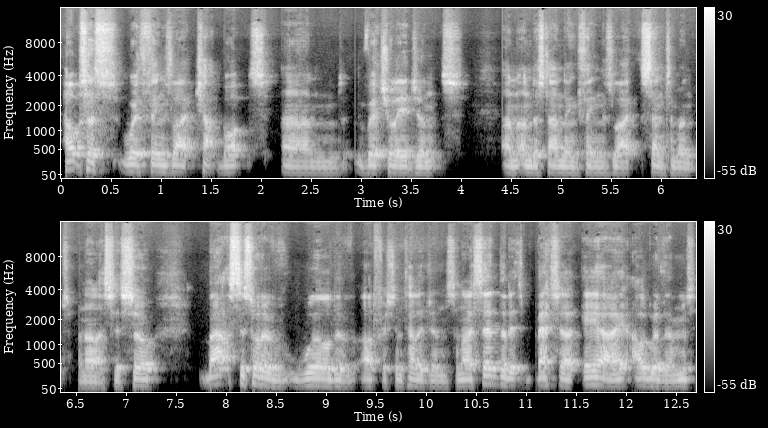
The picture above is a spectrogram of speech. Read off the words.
helps us with things like chatbots and virtual agents and understanding things like sentiment analysis. So that's the sort of world of artificial intelligence. And I said that it's better AI algorithms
